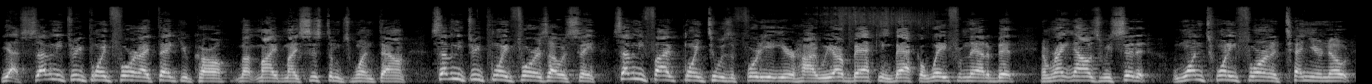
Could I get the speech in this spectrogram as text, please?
Yes, 73.4, and I thank you, Carl. My, my, my systems went down. 73.4, as I was saying. 75.2 is a 48 year high. We are backing back away from that a bit. And right now, as we sit at 124 on a 10 year note.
